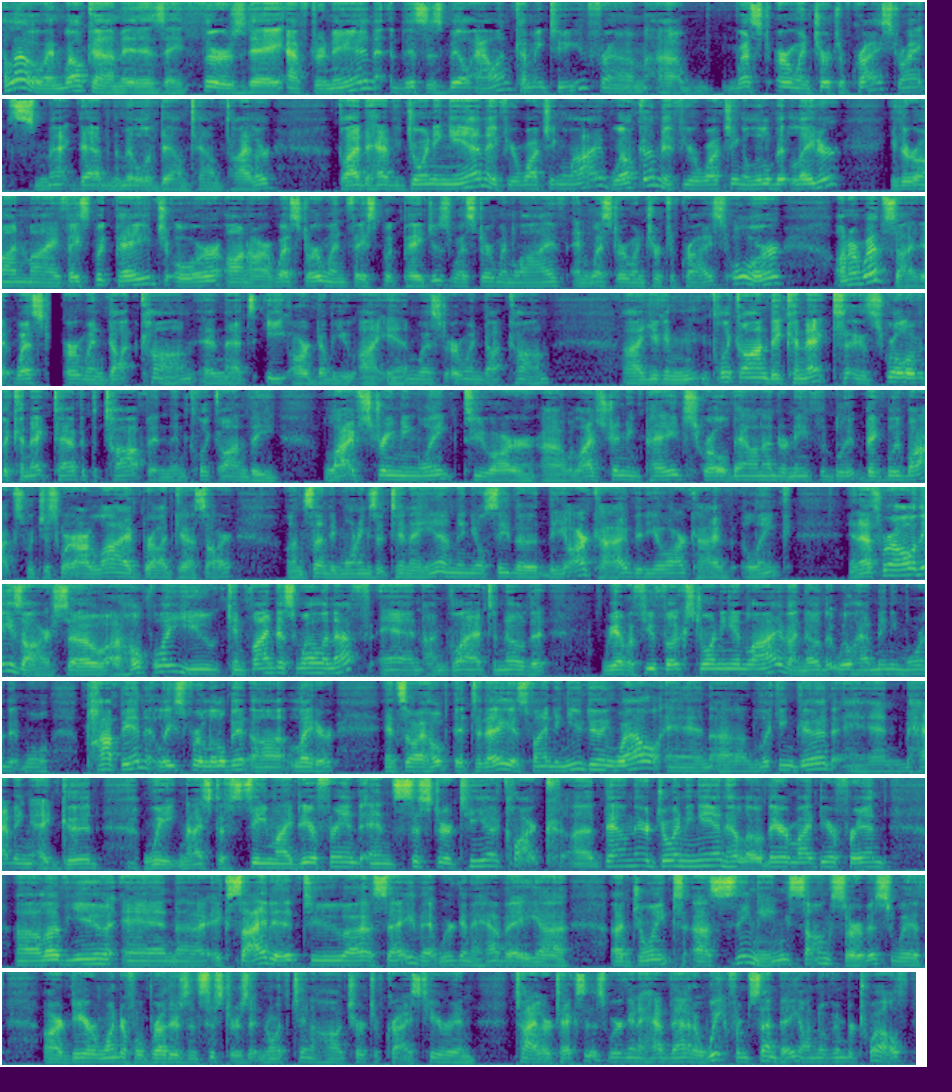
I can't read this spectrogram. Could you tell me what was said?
Hello and welcome. It is a Thursday afternoon. This is Bill Allen coming to you from uh, West Erwin Church of Christ, right smack dab in the middle of downtown Tyler. Glad to have you joining in. If you're watching live, welcome. If you're watching a little bit later, either on my Facebook page or on our West Erwin Facebook pages, West Erwin Live and West Erwin Church of Christ, or on our website at westerwin.com, and that's E R W I N, westerwin.com. Uh, you can click on the connect, uh, scroll over the connect tab at the top, and then click on the live streaming link to our uh, live streaming page. Scroll down underneath the blue, big blue box, which is where our live broadcasts are on Sunday mornings at 10 a.m., and you'll see the, the archive, video archive link and that's where all of these are. So uh, hopefully you can find us well enough. And I'm glad to know that we have a few folks joining in live. I know that we'll have many more that will pop in, at least for a little bit uh, later. And so I hope that today is finding you doing well and uh, looking good and having a good week. Nice to see my dear friend and sister Tia Clark uh, down there joining in. Hello there, my dear friend. I uh, love you and uh, excited to uh, say that we're going to have a, uh, a joint uh, singing song service with our dear, wonderful brothers and sisters at North Tenaha Church of Christ here in Tyler, Texas. We're going to have that a week from Sunday on November 12th.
